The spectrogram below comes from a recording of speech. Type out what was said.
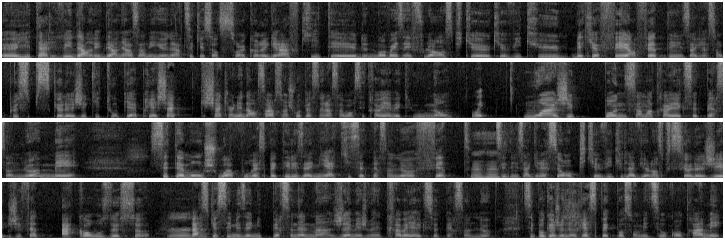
euh, il est arrivé dans les dernières années, il y a un article qui est sorti sur un chorégraphe qui était d'une mauvaise influence, puis qui a, qui a vécu, bien, qui a fait en fait des agressions plus psychologiques et tout. Puis après, chaque, chacun des danseurs, c'est un choix personnel à savoir s'ils travaillent avec lui ou non. Oui. Moi, j'ai pas nécessairement travaillé avec cette personne-là, mais c'était mon choix pour respecter les amis à qui cette personne-là a fait sais, des agressions puis qui a vécu de la violence psychologique. J'ai fait à cause de ça, parce que c'est mes amis personnellement. Jamais je venais de travailler avec cette personne-là. C'est pas que je ne respecte pas son métier, au contraire, mais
